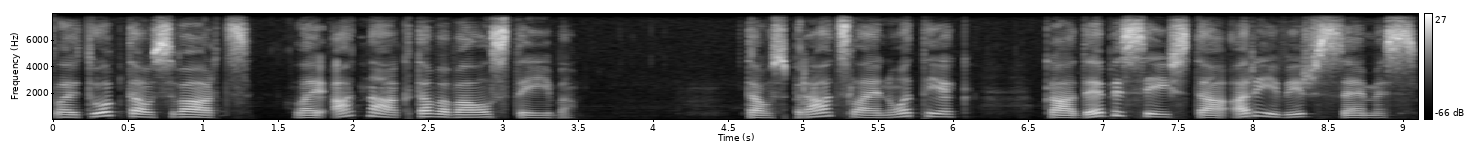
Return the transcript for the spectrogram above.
lai top tavs vārds, lai atnāk tava valstība. Tavs prāts, lai notiek, kā debesīs, tā arī virs zemes.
